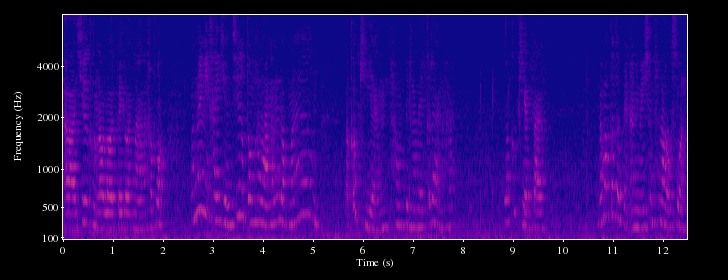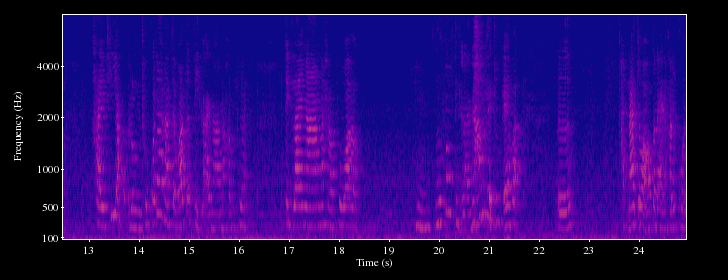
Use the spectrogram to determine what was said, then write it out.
เอ่อชื่อของเราลอยไปลอยมานะคะเพราะมันไม่มีใครเขียนชื่อตรงขนาดนั้นหรอกมั้งแล้วก็เขียนทำเป็นอะไรก็ได้นะคะ แล้วก็เขียนไป แล้วมันก็จะเป็นแอนิเมชันให้เราส่วนใครที่อยากไปลง YouTube ก็ได้นะ แต่ว่าจะติดลายน้ำนะคะเพื่อนติดลายน้ำนะคะ เพราะว่าหนึกต้องติดลายน้ำเลยทุกแอปอะหรือ อัดหน้าจอเอาก็ได้นะคะทุกคน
